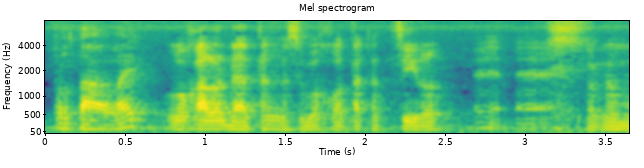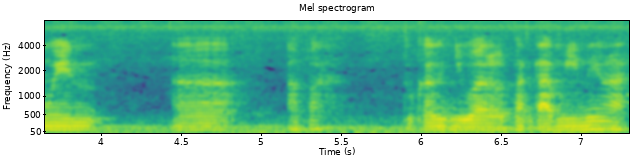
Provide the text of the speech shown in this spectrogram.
pertalite. Lo kalau datang ke sebuah kota kecil lo nemuin eh, apa tukang jual Pertamini lah.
